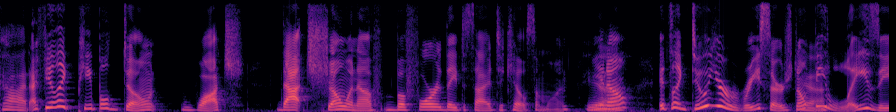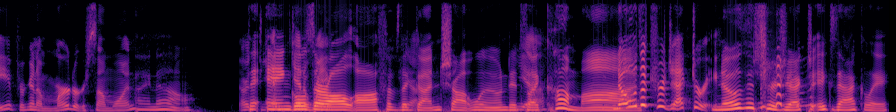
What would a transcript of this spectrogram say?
God, I feel like people don't watch that show enough before they decide to kill someone. Yeah. You know? It's like do your research. Don't Yeah. be lazy if you're gonna murder someone. I know. or- The angles are all off of the Yeah. gunshot wound. It's Yeah. like, come on. know the trajectory. know the trajectory exactly.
